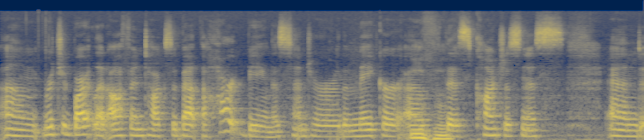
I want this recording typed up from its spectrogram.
um, Richard Bartlett often talks about the heart being the center or the maker of mm-hmm. this consciousness and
